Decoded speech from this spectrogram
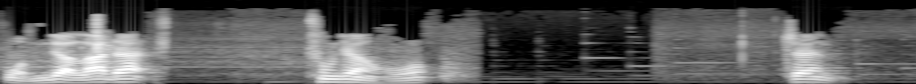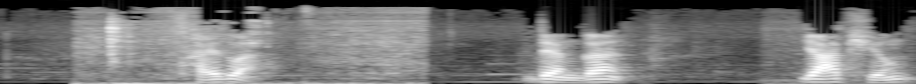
我们叫拉粘、冲浆糊、粘。裁断、晾干、压平、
